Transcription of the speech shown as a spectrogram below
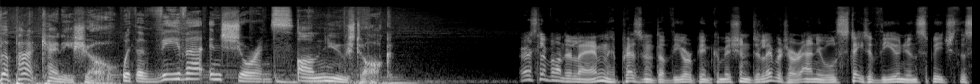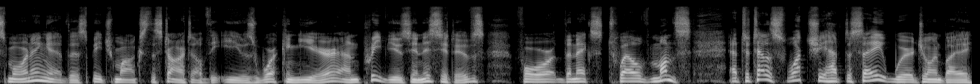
The Pat Kenny Show with Aviva Insurance. on News Talk. Ursula von der Leyen, President of the European Commission, delivered her annual State of the Union speech this morning. Uh, The speech marks the start of the EU's working year and previews initiatives for the next 12 months. Uh, to tell us what she had to say, we're joined by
